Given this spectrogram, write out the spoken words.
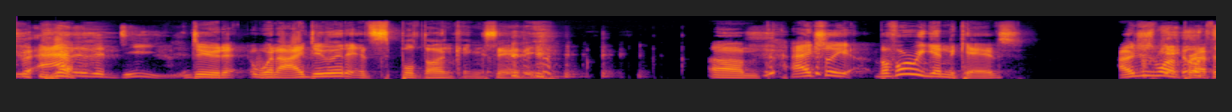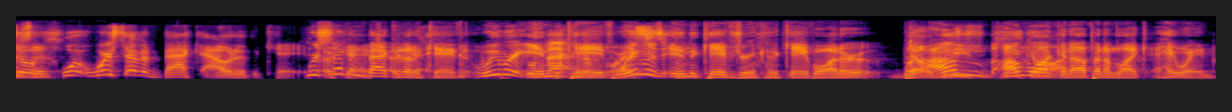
You added a D. Dude, when I do it, it's spelunking, Sandy. Um, actually, before we get into caves, I just want to preface so this. We're, we're stepping back out of the cave. We're stepping Okay, back of the cave. We were in the back in the cave. forest. Wayne was in the cave drinking the cave water, but No, but I'm he's- he's I'm walking up and I'm like, hey Wayne,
